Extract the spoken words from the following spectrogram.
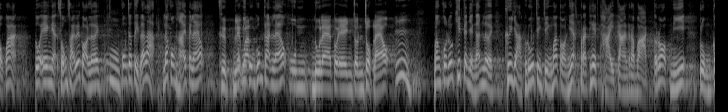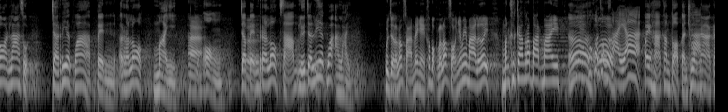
บอกว่าตัวเองเนี่ยสงสัยไว้ก่อนเลยคงจะติดแล้วล่ะ แล้วคงหายไปแล้วคือเรียกมีว่าภูมิคุ้มกันแล้วคุมดูแลตัวเองจนจบแล้วอืม บางคนก็คิดกันอย่างนั้นเลย คืออยากรู้จริง ๆ ว่าตอนนี้ประเทศไทยการระบาดรอบนี้กลุ่มก้อนล่าสุด จะเรียกว่าเป็นระลอกใหม่อ่ากลุ่มอ่อง จะเป็นระลอก3หรือจะเรียกว่าอะไร คุณจะระลอกสามได้ไง เขาบอกระลอกสองยังไม่มาเลย มันคือการระบาดใหม่ เออ ทุกคนสงสัยอะ ไปหาคำตอบกันช่วงค่ะ หน้าครับ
